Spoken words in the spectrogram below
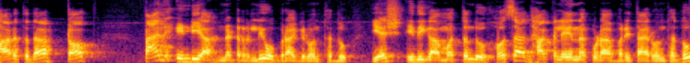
ಭಾರತದ ಟಾಪ್ ಪ್ಯಾನ್ ಇಂಡಿಯಾ ನಟರಲ್ಲಿ ಒಬ್ಬರಾಗಿರುವಂಥದ್ದು. ಯಶ್ ಇದೀಗ ಮತ್ತೊಂದು ಹೊಸ ದಾಖಲೆಯನ್ನ ಕೂಡ ಬರಿತಾ ಇರುವಂಥದ್ದು.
